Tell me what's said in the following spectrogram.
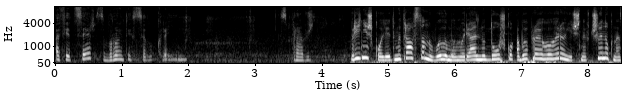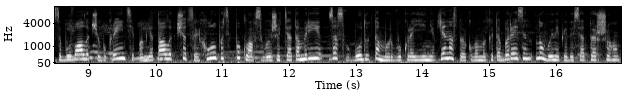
офіцер Збройних сил України. Справжній. В рідній школі Дмитра встановили меморіальну дошку, аби про його героїчний вчинок не забували, щоб українці пам'ятали, що цей хлопець поклав своє життя та мрії за свободу та мир в Україні. Яна Стойкова, Микита Березін. Новини 51-го.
